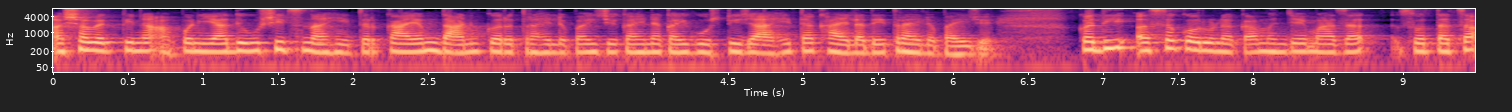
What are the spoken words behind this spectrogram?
अशा व्यक्तींना आपण या दिवशीच नाही तर कायम दान करत राहिलं पाहिजे. काही ना काही गोष्टी ज्या आहेत त्या खायला देत राहिलं पाहिजे. कधी असं करू नका. म्हणजे माझा स्वतःचा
